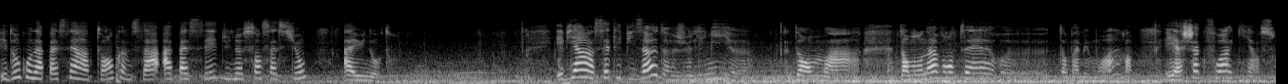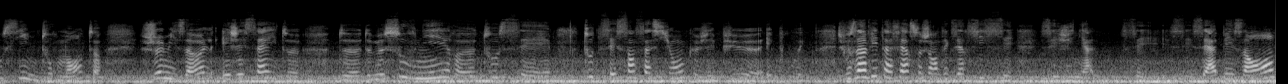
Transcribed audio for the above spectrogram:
Et donc on a passé un temps comme ça à passer d'une sensation à une autre. Eh bien cet épisode, je l'ai mis euh, dans, mon inventaire dans ma mémoire. Et à chaque fois qu'il y a un souci, une tourmente, je m'isole et j'essaye de, de, me souvenir tous ces, toutes ces sensations que j'ai pu éprouver. Je vous invite à faire ce genre d'exercice, c'est génial, c'est apaisant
